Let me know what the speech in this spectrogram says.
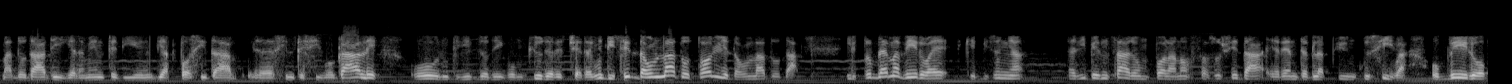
ma dotati chiaramente di, di apposita sintesi vocale o l'utilizzo dei computer eccetera. Quindi se da un lato toglie da un lato dà. Il problema vero è che bisogna ripensare un po' la nostra società e renderla più inclusiva ovvero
